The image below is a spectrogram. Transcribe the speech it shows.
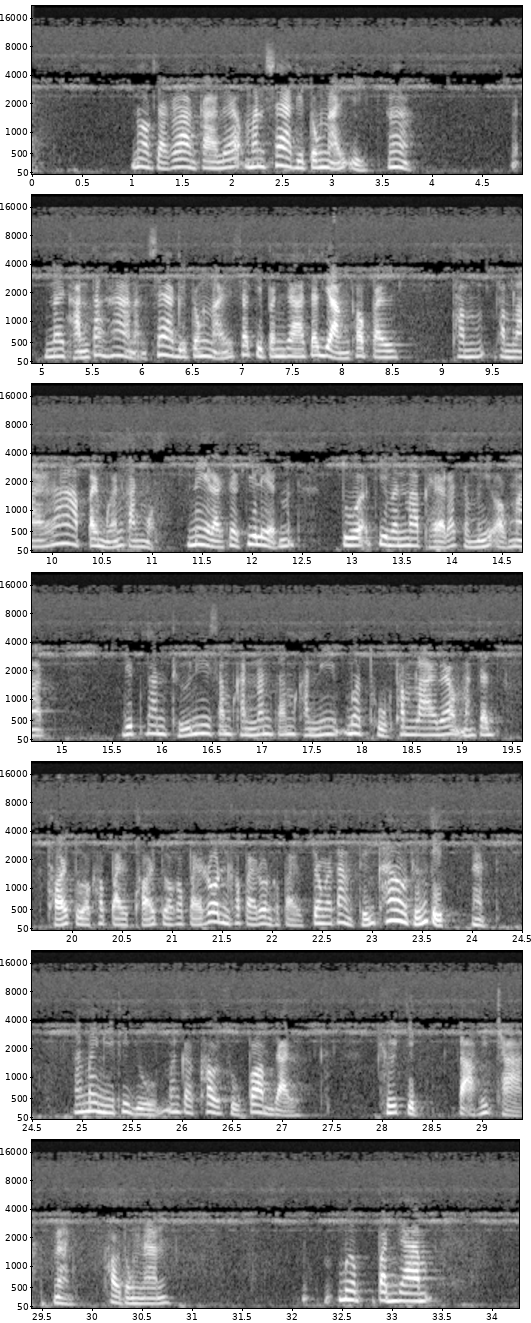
นอกจากร่างกายแล้วมันแทรกอยู่ตรงไหนอีกอ่า ในขันทั้งห้านั่นแทรกอยู่ตรงไหน สติปัญญาจะหยั่งเข้าไปทำทำลายราบไปเหมือนกันหมด นี่แหละคือกิเลสมันตัวที่มันมาแผ่รัศมีออกมา ยึดนั่นถือนี่สำคัญนั่นสำคัญนี้เมื่อถูกทำลายแล้ว มันจะถอยตัวเข้าไป ถอยตัวเข้าไปร่นเข้าไปร่นเข้าไปจนกระทั่งถึงเข้าถึงติดนั่นมันไม่มีที่อยู่มันก็เข้าสู่ป้อมใหญ่ คือจิตสาวิชานั่นเข้าตรงนั้น เมื่อปัญญา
